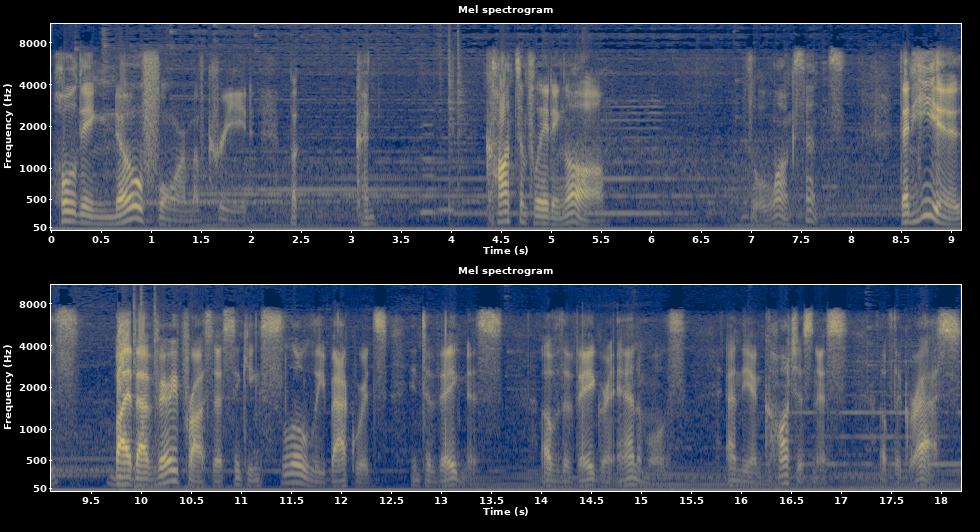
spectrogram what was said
holding no form of creed, but con contemplating all. This is a long sentence. Then he is, by that very process, sinking slowly backwards into vagueness of the vagrant animals and the unconsciousness of the grass.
